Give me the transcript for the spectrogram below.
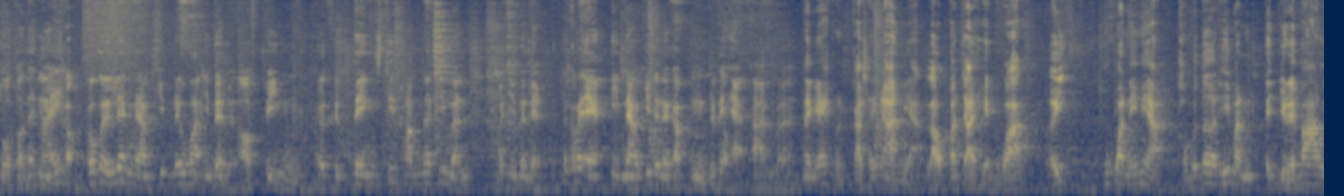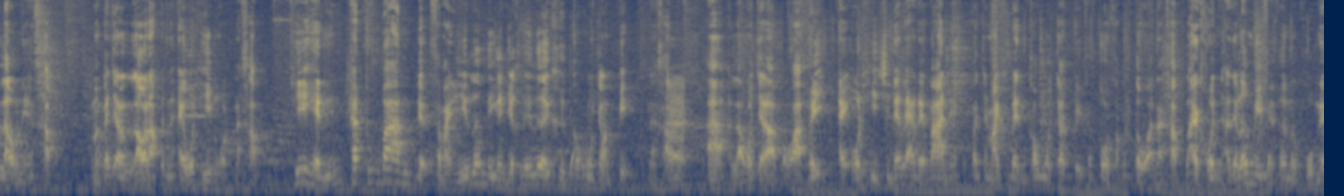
ตัวตนได้ไหมครับเขาก็เลยเรียกแนวคิดนี้ว่า Internet of Things ครับก็คือ things ที่ทำหน้าที่เหมือนเหมือนอินเทอร์เน็ตนั่นก็เป็นอีกแนวคิดหนึงนะครับอืมที่ไปแอบอ่านมาในแง่ของการใช้งานเนี่ยเราก็จะเห็นว่า เอ้ยทุกวันนี้เนี่ยคอมพิวเตอร์ที่มันติดอยู่ในบ้านเราเนี่ยครับมันก็จะเรารับเป็น IoT หมดนะครับ ที่เห็นแทบทุกบ้านเดี๋ยวสมัยนี้เริ่มมีกันเยอะขึ้นเรื่อยๆคือกล้องวงจรปิดนะครับอ่า อ่าเราก็จะบอกว่าเฮ้ย IoT ชิ้นแรกๆในบ้านเนี่ยก็จะมักจะเป็นกล้องวงจรปิดสักตัวสองตัวนะครับหลายคนอาจจะเริ่มมีเซ็นเซอร์อุณหภูมิใน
